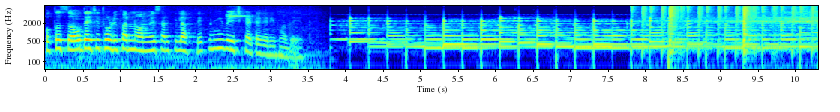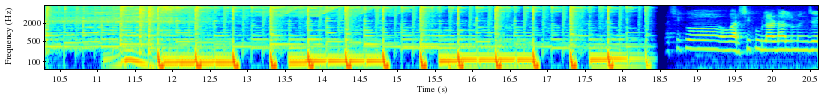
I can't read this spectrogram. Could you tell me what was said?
फक्त चव त्याची थोडीफार नॉनव्हेजसारखी लागते पण ही व्हेज कॅटेगरीमध्ये येते. वार्षिक उलाढाल म्हणजे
